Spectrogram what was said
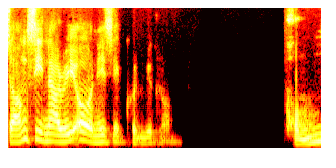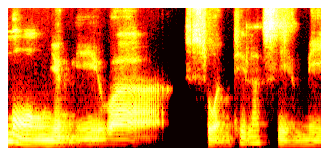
สองซีนารีโอนี้สิคุณวิกรมผมมองอย่างนี้ว่าส่วนที่รัสเซียมี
